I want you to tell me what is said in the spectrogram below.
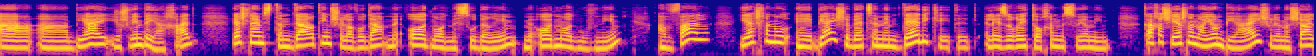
ה-BI יושבים ביחד, יש להם סטנדרטים של עבודה מאוד מאוד מסודרים, מאוד מאוד מובנים, אבל יש לנו אה, BI שבעצם הם dedicated לאזורי תוכן מסוימים. ככה שיש לנו היום BI שלמשל,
